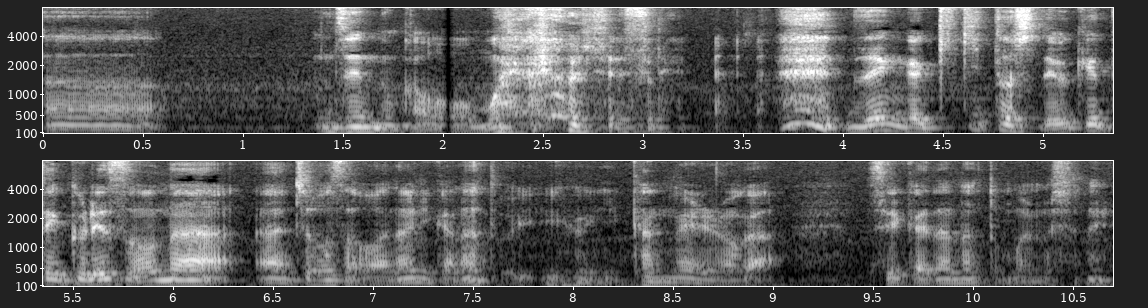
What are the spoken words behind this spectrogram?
あ善の顔を思い浮かべてですね 善が危機として受けてくれそうな調査は何かなというふうに考えるのが正解だなと思いましたね。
